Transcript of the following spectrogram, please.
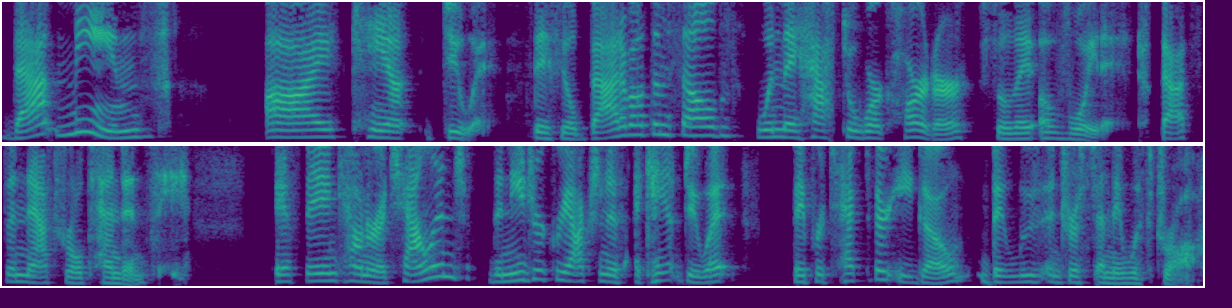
That means I can't do it. They feel bad about themselves when they have to work harder, so they avoid it. That's the natural tendency. If they encounter a challenge, the knee jerk reaction is, I can't do it. They protect their ego, they lose interest, and they withdraw.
